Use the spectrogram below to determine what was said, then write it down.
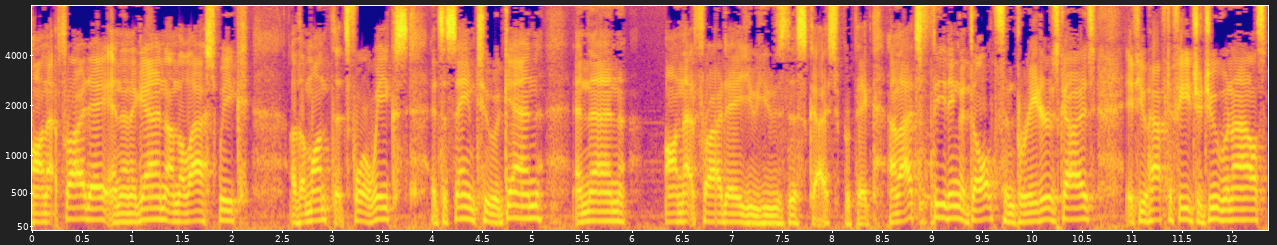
on that Friday, and then again on the last week of the month, it's four weeks, it's the same two again, and then on that Friday you use this guy, Super Pig. Now that's feeding adults and breeders, guys. If you have to feed your juveniles,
